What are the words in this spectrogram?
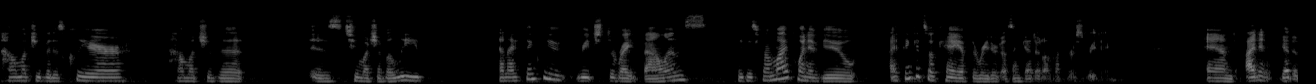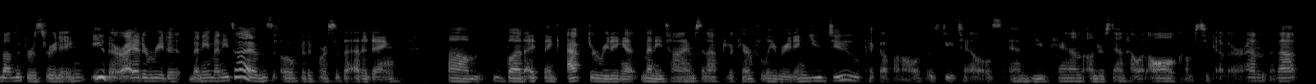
how much of it is clear, how much of it is too much of a leap. And I think we reached the right balance because, from my point of view, I think it's okay if the reader doesn't get it on the first reading. And I didn't get it on the first reading either. I had to read it many, many times over the course of the editing. Um, but I think after reading it many times and after carefully reading, you do pick up on all of those details and you can understand how it all comes together. And that,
